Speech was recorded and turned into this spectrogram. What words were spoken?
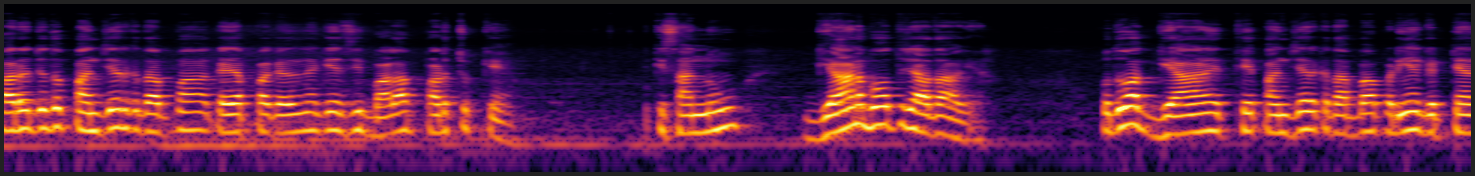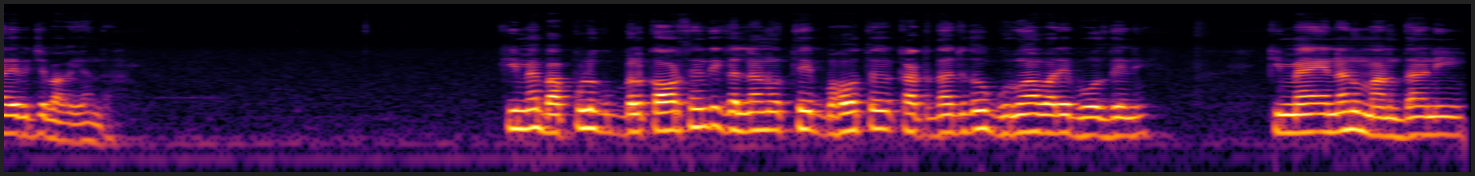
ਪਰ ਜਦੋਂ 5000 ਕਿਤਾਬਾਂ ਕਹੇ ਆਪਾਂ ਕਹਿੰਦੇ ਨੇ ਕਿ ਅਸੀਂ ਬਾਲਾ ਪੜ੍ਹ ਚੁੱਕੇ ਹਾਂ, ਕਿ ਸਾਨੂੰ ਗਿਆਨ ਬਹੁਤ ਜ਼ਿਆਦਾ ਆ ਗਿਆ, ਉਦੋਂ ਆ ਗਿਆਨ ਇੱਥੇ 5000 ਕਿਤਾਬਾਂ ਪੜ੍ਹੀਆਂ ਗਿੱਟਿਆਂ ਦੇ ਵਿੱਚ ਵਗ ਜਾਂਦਾ। ਕਿ ਮੈਂ ਬਾਪੂ ਲ- ਬਲਕੌਰ ਸਿੰਘ ਦੀ ਗੱਲਾਂ ਨੂੰ ਉੱਥੇ ਬਹੁਤ ਘਟਦਾ ਜਦੋਂ ਗੁਰੂਆਂ ਬਾਰੇ ਬੋਲਦੇ ਨੇ, ਕਿ ਮੈਂ ਇਹਨਾਂ ਨੂੰ ਮੰਨਦਾ ਨਹੀਂ,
